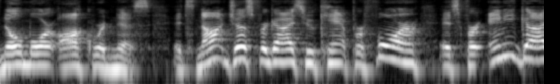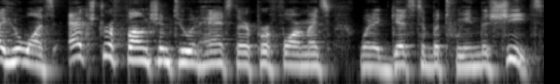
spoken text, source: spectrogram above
no more awkwardness. It's not just for guys who can't perform, it's for any guy who wants extra function to enhance their performance when it gets to between the sheets.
